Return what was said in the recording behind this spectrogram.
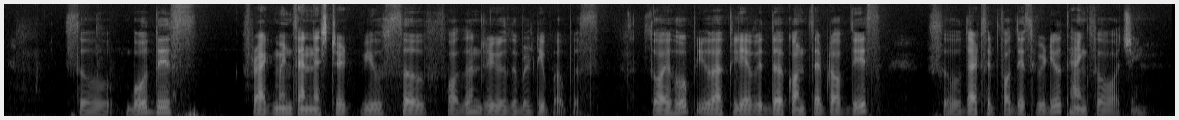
So both these fragments and nested views serve for the reusability purpose. So i hope you are clear with the concept of this. So that's it for this video. Thanks for watching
